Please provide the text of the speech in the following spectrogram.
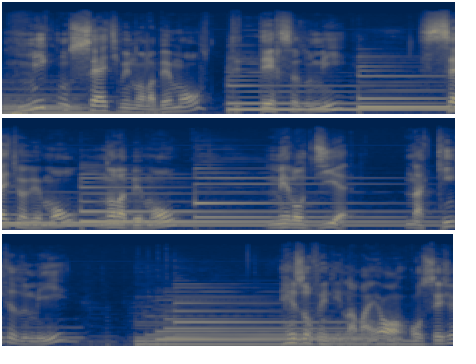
Mi com sétima e nona bemol, terça do Mi, sétima bemol, nona bemol, melodia na quinta do Mi, resolvendo em Lá maior, ou seja,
